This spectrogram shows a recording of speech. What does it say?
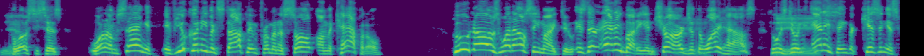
Yeah. Pelosi says, What I'm saying is, if you couldn't even stop him from an assault on the Capitol, who knows what else he might do? Is there anybody in charge at the White House who is doing anything but kissing his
